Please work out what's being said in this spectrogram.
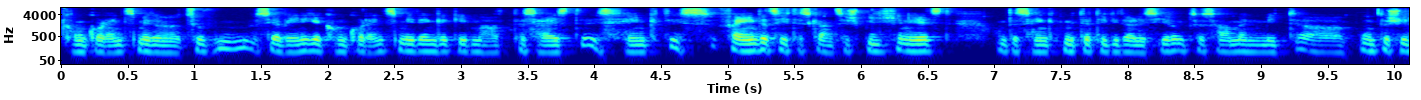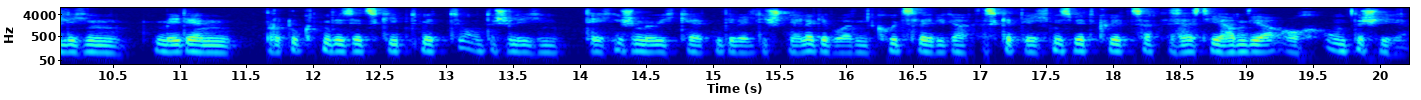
Konkurrenzmedien oder zu sehr wenige Konkurrenzmedien gegeben hat. Das heißt, es hängt, es verändert sich das ganze Spielchen jetzt und das hängt mit der Digitalisierung zusammen, mit äh, unterschiedlichen Medien, Produkten, die es jetzt gibt, mit unterschiedlichen technischen Möglichkeiten. Die Welt ist schneller geworden, kurzlebiger, das Gedächtnis wird kürzer. Das heißt, hier haben wir auch Unterschiede.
